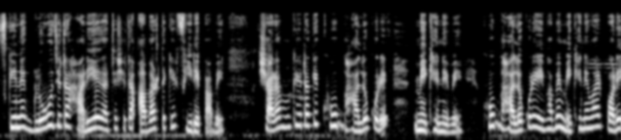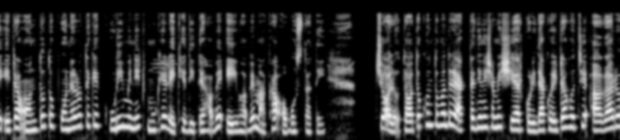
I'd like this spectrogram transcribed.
স্কিনে গ্লো যেটা হারিয়ে গেছে সেটা আবার থেকে ফিরে পাবে। সারা মুখে এটাকে খুব ভালো করে মেখে নেবে। খুব ভালো করে এইভাবে মেখে নেওয়ার পরে এটা অন্তত পনেরো থেকে কুড়ি মিনিট মুখে রেখে দিতে হবে এইভাবে মাখা অবস্থাতেই চলো, ততক্ষণ তোমাদের একটা জিনিস আমি শেয়ার করি। দেখো, এটা হচ্ছে Agaro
